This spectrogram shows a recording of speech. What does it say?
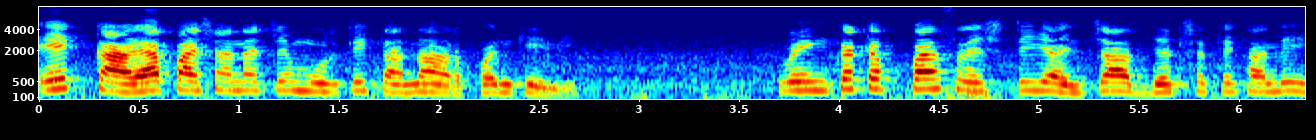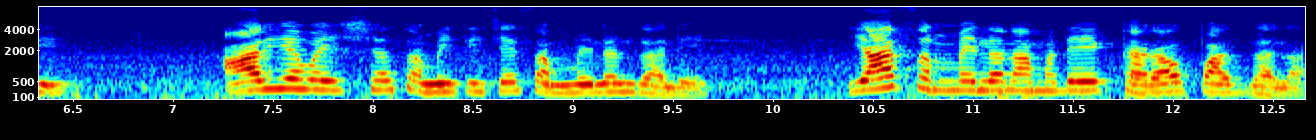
एक काळ्या पाषाणाची मूर्ती त्यांना अर्पण केली. व्यंकटप्पा श्रेष्ठी यांच्या अध्यक्षतेखाली आर्यवैश्य समितीचे संमेलन झाले. या संमेलनामध्ये एक ठराव पास झाला.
